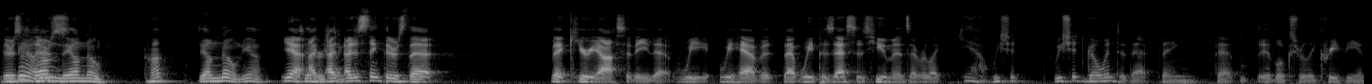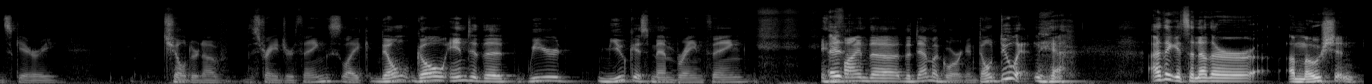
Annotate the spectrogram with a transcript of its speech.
there's Yeah, there's the unknown. huh The unknown. Yeah. Yeah, I, I. I just think there's that that curiosity that we we have that we possess as humans that we're like, yeah, we should we should go into that thing that it looks really creepy and scary. Children of the Stranger Things, like don't go into the weird mucus membrane thing and It- find the the Demogorgon. Don't do it. Yeah. I think it's another emotion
